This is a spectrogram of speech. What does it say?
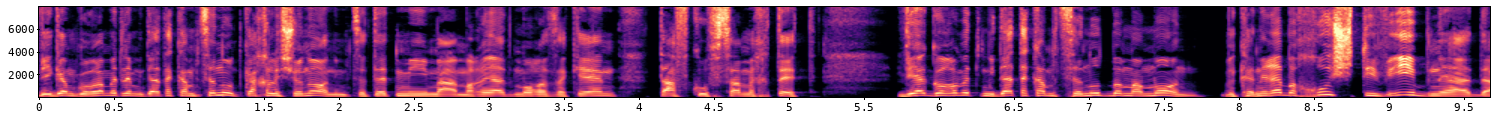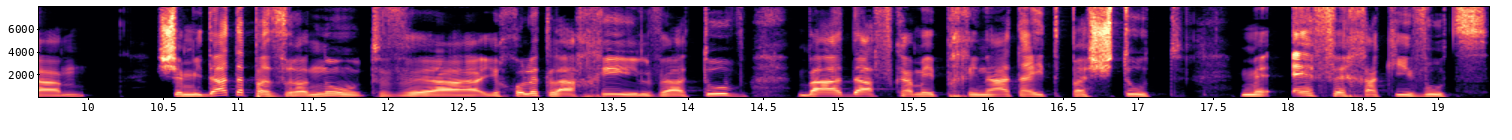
והיא גם גורמת למידת הקמצנות, כך לשונו, אני מצטט ממאמרי האדמו"ר הזקן, תקס"ט, והיא הגורמת מידת הקמצנות בממון, וכנראה בחוש טבעי בני אדם, שמידת הפזרנות והיכולת להכיל והטוב באה דווקא מבחינת ההתפשטות, מהפך הקיבוץ.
